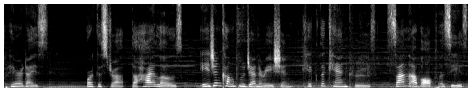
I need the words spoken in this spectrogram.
Paradise Orchestra, The High Lows, Asian Kung Fu Generation, Kick the Can Cruise, Son of All Pussies,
